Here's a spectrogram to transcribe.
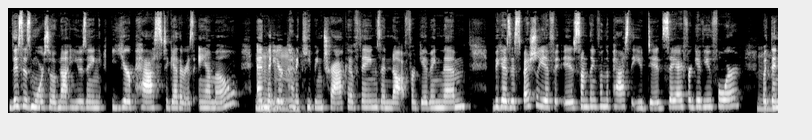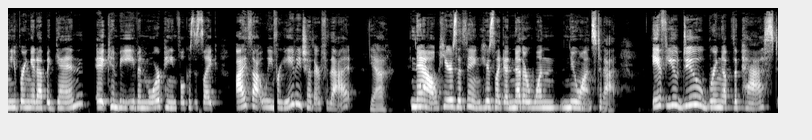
This is more so of not using your past together as ammo and mm-hmm. that you're kind of mm-hmm. keeping track of things and not forgiving them. Because, especially if it is something from the past that you did say, I forgive you for, mm-hmm. but then you bring it up again, it can be even more painful because it's like, I thought we forgave each other for that. Yeah. Now, here's the thing here's like another one nuance to that. If you do bring up the past,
